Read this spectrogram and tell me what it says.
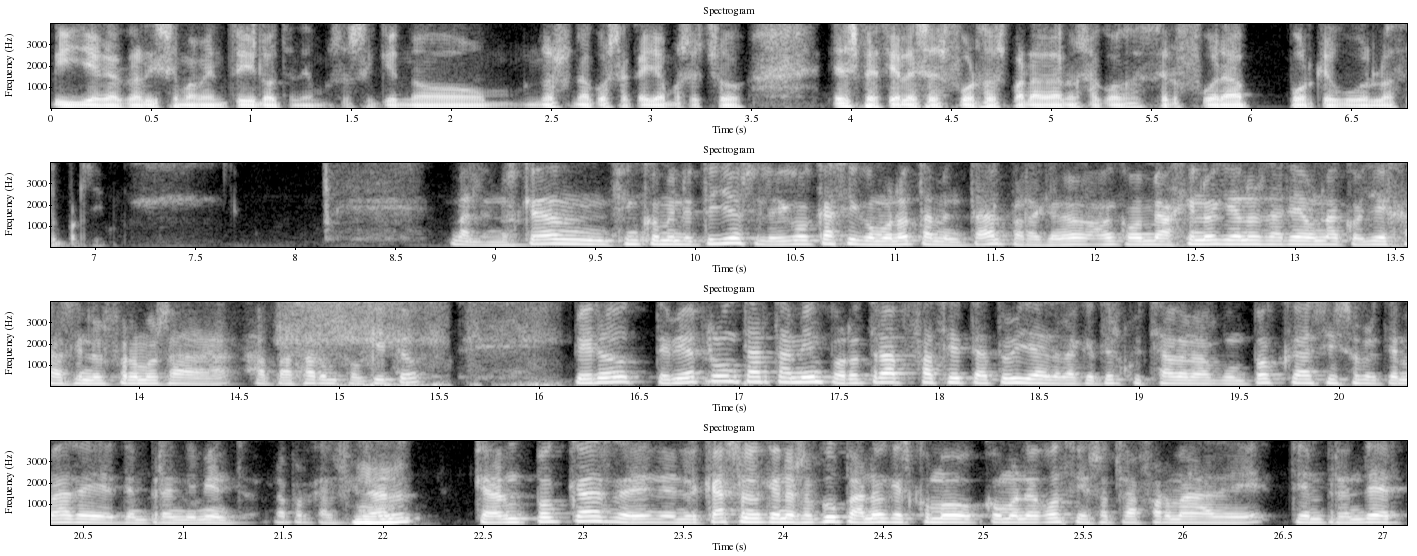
y llega clarísimamente y lo tenemos. Así que no, no es una cosa que hayamos hecho especiales esfuerzos para darnos a conocer fuera porque Google lo hace por ti. Vale, nos quedan cinco minutillos y le digo casi como nota mental, para que no, aunque me imagino que ya nos daría una colleja si nos fuéramos a, pasar un poquito. Pero te voy a preguntar también por otra faceta tuya de la que te he escuchado en algún podcast y sobre el tema de, emprendimiento, ¿no? Porque al final, crear un podcast, en el caso en el que nos ocupa, ¿no? Que es como, como negocio, es otra forma de, emprender.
